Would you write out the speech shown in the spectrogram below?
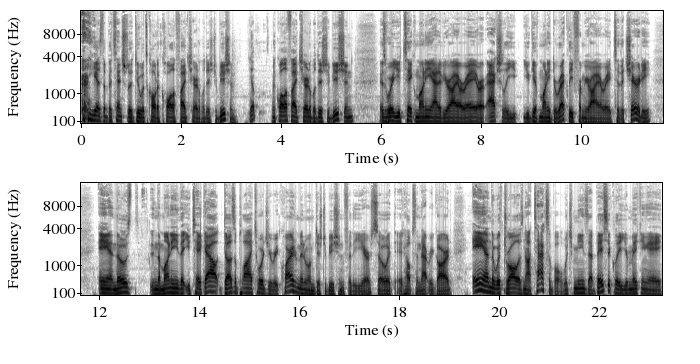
he has the potential to do what's called a qualified charitable distribution. Yep. A qualified charitable distribution is where you take money out of your IRA, or actually you give money directly from your IRA to the charity, and those and the money that you take out does apply towards your required minimum distribution for the year, so it, it helps in that regard. And the withdrawal is not taxable, which means that basically you're making a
